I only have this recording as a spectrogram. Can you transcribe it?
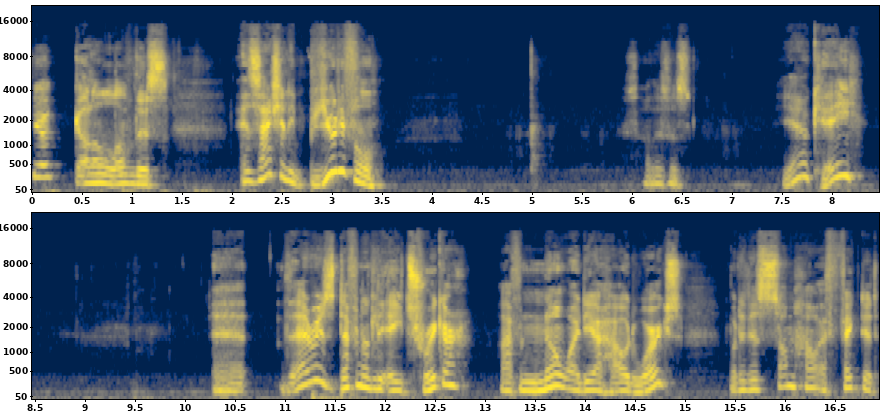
You're gonna love this. It's actually beautiful. So this is... Yeah, okay. Uh, there is definitely a trigger. I have no idea how it works, but it is somehow affected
